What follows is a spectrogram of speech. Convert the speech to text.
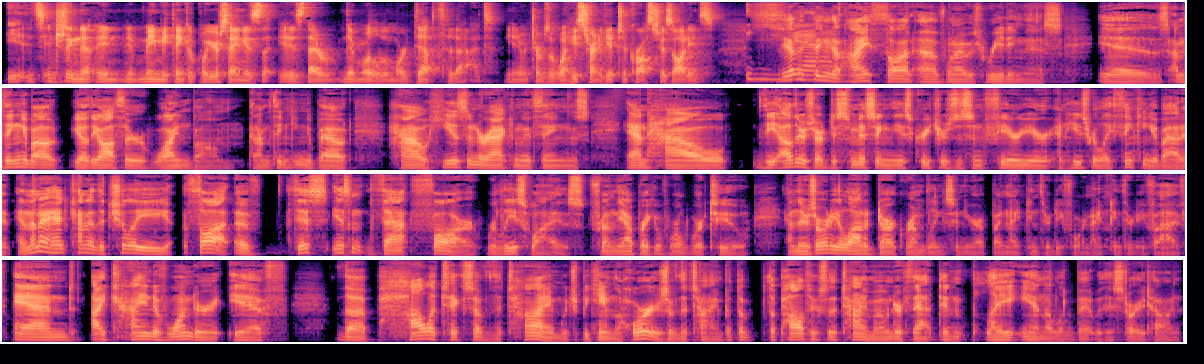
it's interesting that it made me think of what you're saying is that is that there more a little bit more depth to that, you know, in terms of what he's trying to get across to his audience. Yeah. The other thing that I thought of when I was reading this is I'm thinking about, you know, the author Weinbaum, and I'm thinking about how he is interacting with things and how the others are dismissing these creatures as inferior and he's really thinking about it. And then I had kind of the chilly thought of this isn't that far release wise from the outbreak of World War II. And there's already a lot of dark rumblings in Europe by 1934, 1935. And I kind of wonder if the politics of the time, which became the horrors of the time, but the, the politics of the time, I wonder if that didn't play in a little bit with his storytelling.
